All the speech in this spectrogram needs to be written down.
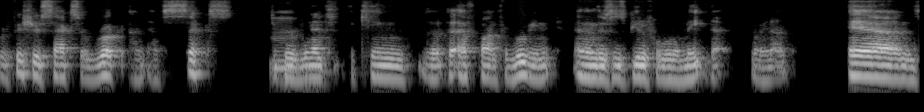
where Fischer sacks a rook on f6 to mm. prevent the king, the, the f pawn from moving, and then there's this beautiful little mate net going on. And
